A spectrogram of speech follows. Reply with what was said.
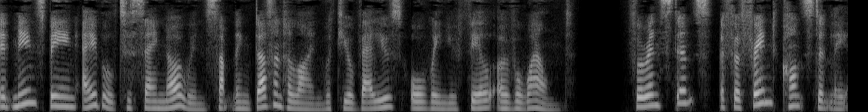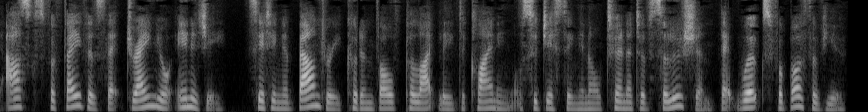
It means being able to say no when something doesn't align with your values or when you feel overwhelmed. For instance, if a friend constantly asks for favors that drain your energy, setting a boundary could involve politely declining or suggesting an alternative solution that works for both of you.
